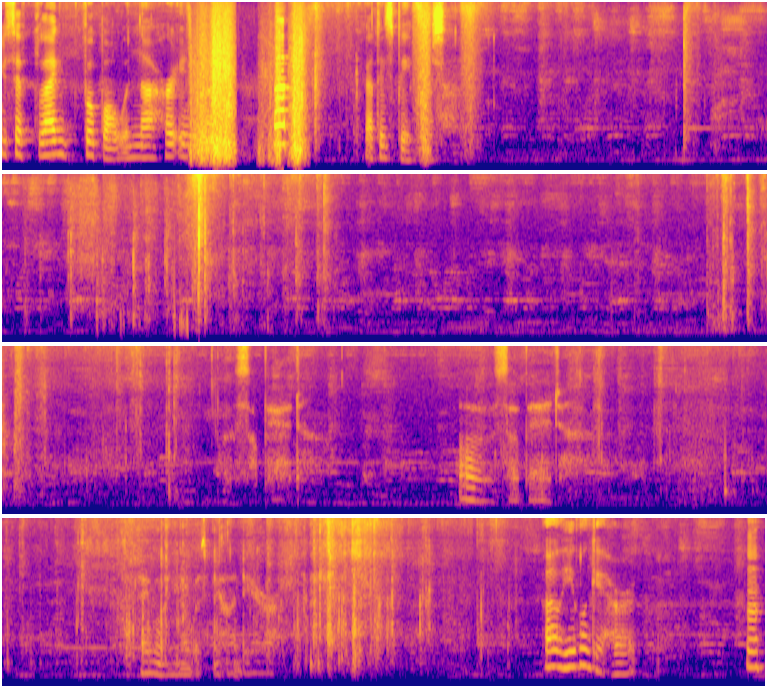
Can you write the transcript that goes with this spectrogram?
You said flag football would not hurt anyone. Got these papers. Oh, so bad. Oh, so bad. They wouldn't know what's behind here. Oh, he won't get hurt. Hmm.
